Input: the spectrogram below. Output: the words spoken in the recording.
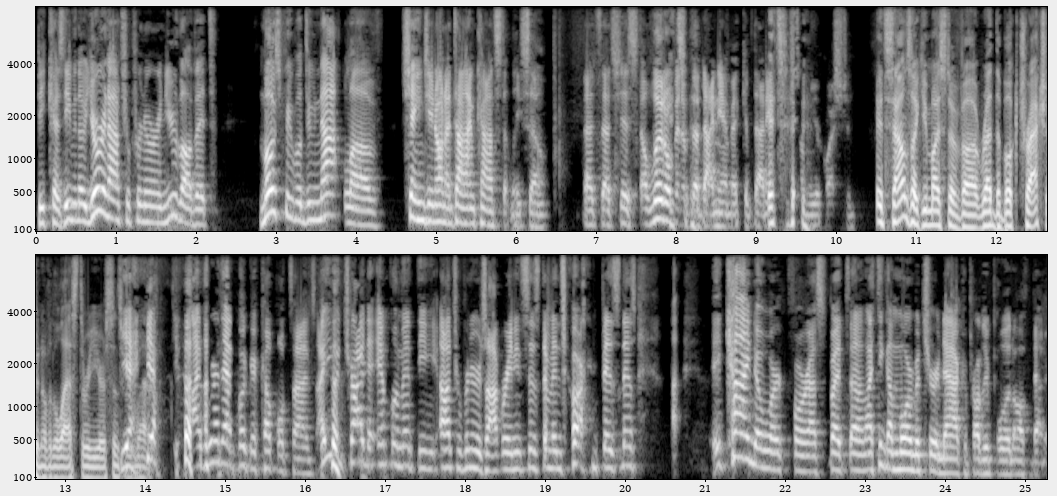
Because even though you're an entrepreneur and you love it, most people do not love changing on a dime constantly. So that's that's just a little it's, bit of the dynamic. If that answers some of your question. It sounds like you must have uh, read the book Traction over the last three years since yeah, yeah. I've read that book a couple times. I even tried to implement the entrepreneur's operating system into our business it kind of worked for us, but um, I think I'm more mature now. I could probably pull it off better.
